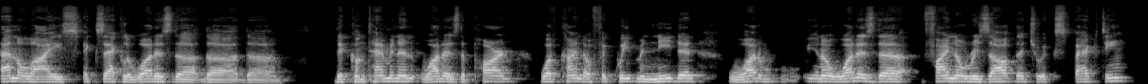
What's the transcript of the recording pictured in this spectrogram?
analyze exactly what is the the the the contaminant, what is the part, what kind of equipment needed, what you know, what is the final result that you're expecting,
